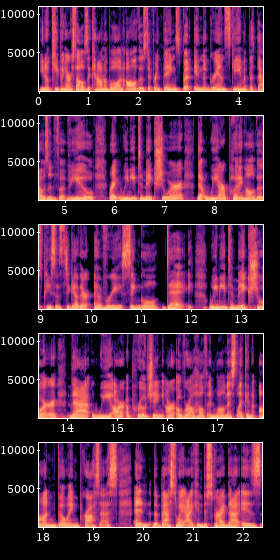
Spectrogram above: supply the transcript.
you know, keeping ourselves accountable and all of those different things. But in the grand scheme, at the thousand foot view, right, we need to make sure that we are putting all of those pieces together every single day. We need to make sure that we are approaching our overall health and wellness like an ongoing process. And the best way I can describe that is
